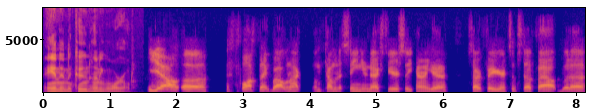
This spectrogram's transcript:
and in the coon hunting world? Yeah, uh, it's a lot to think about when I I'm coming a senior next year, so you kind of gotta start figuring some stuff out. But uh,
